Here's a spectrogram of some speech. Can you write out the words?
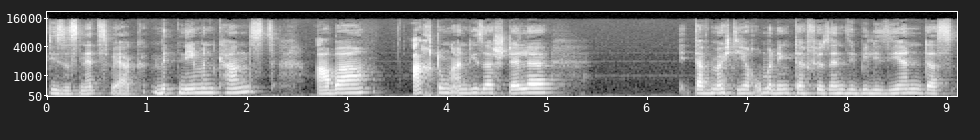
dieses Netzwerk mitnehmen kannst. Aber Achtung an dieser Stelle, da möchte ich auch unbedingt dafür sensibilisieren, dass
